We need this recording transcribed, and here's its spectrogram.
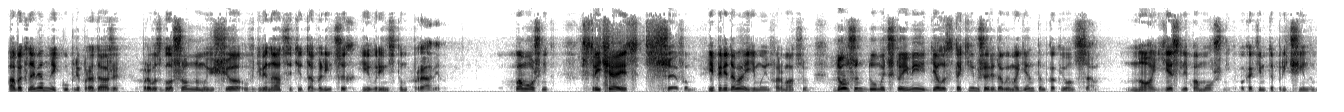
обыкновенной купли-продажи, провозглашенному еще в 12 таблицах и в римском праве помощник, встречаясь с шефом и передавая ему информацию, должен думать, что имеет дело с таким же рядовым агентом, как и он сам. Но если помощник по каким-то причинам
